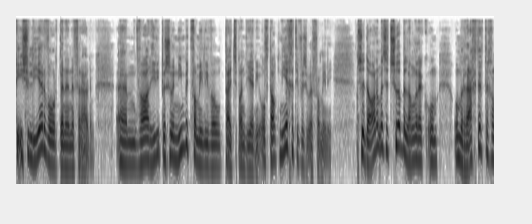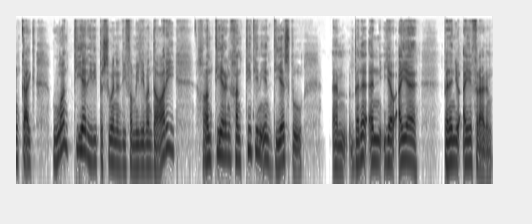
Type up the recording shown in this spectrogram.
geïsoleer word binne 'n verhouding. Ehm um, waar hierdie persoon nie met familie wil tyd spandeer nie of dalk negatief is oor familie. So daarom is dit so belangrik om om regtig te gaan kyk hoe hanteer hierdie persoon in die familie want daardie hantering gaan teen teen een deurspoel ehm um, binne in jou eie binne in jou eie verhouding.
